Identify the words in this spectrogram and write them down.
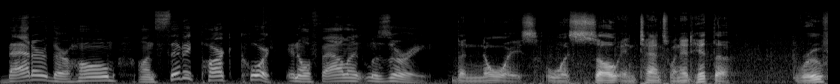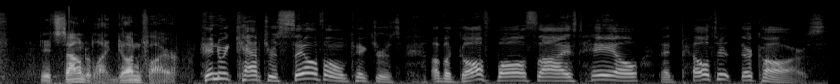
battered their home on Civic Park Court in O'Fallon, Missouri. The noise was so intense when it hit the roof, it sounded like gunfire. Hendrick captures cell phone pictures of the golf ball sized hail that pelted their cars.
